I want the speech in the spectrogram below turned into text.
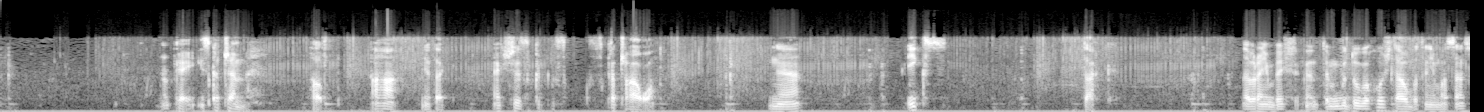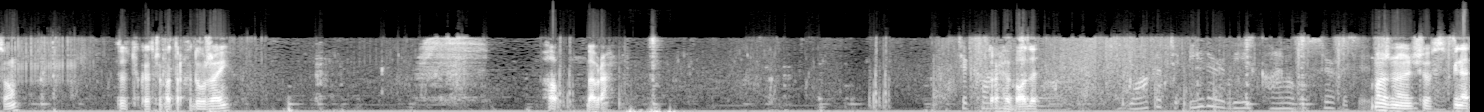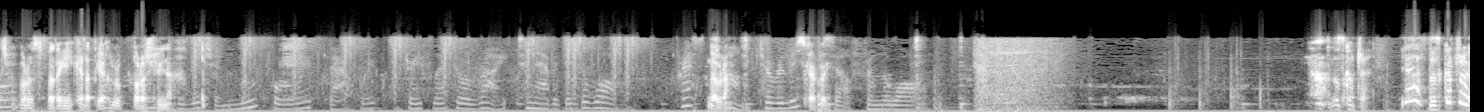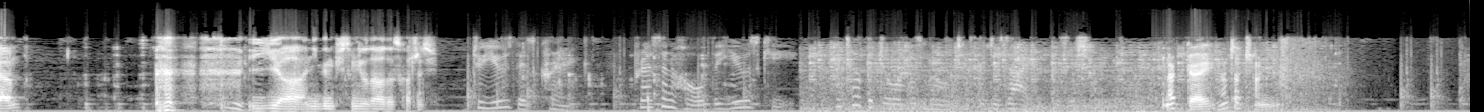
Okej, i skaczemy. Hop. Aha, nie tak. Jak się sk sk skaczało. Nie. X. Dobra, nie będę się tym długo huśtał, bo to nie ma sensu. Tu tylko trzeba trochę dłużej. Hop, dobra. To Trochę wody. To. Można się wspinać po prostu po takich kratkach lub po roślinach. Position, Move A, doskoczę. Jest, doskoczyłem. ja, nigdy mi się tu nie udało doskoczyć. To use this crank, press and hold the use key until the door has moved to the desired position. Okej, no to ciągnij.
